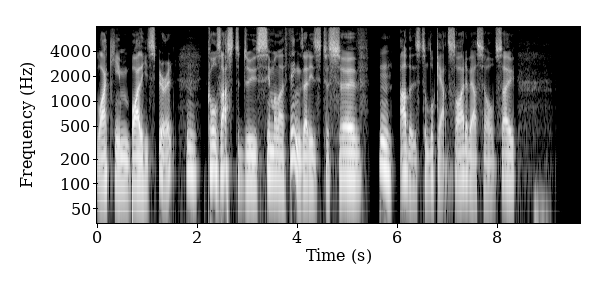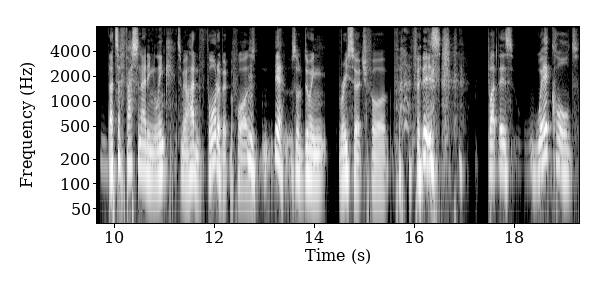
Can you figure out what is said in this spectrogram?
like him, by his spirit. Mm. Calls us to do similar things, that is, to serve Mm. others, to look outside of ourselves. So Hmm. that's a fascinating link to me. I hadn't thought of it before. I was hmm. Yeah. sort of doing research for for, for this. but there's we're called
